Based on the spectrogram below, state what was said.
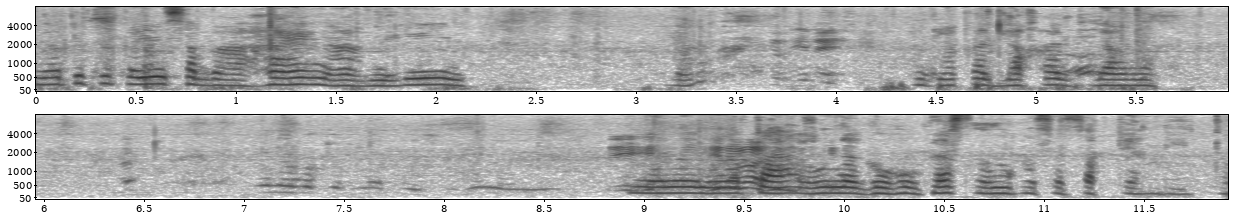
Malapit na tayo sa bahay namin. Ayan. Naglakad-lakad lang. Ayan, may mga taong naghuhugas ng mga sasakyan dito.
